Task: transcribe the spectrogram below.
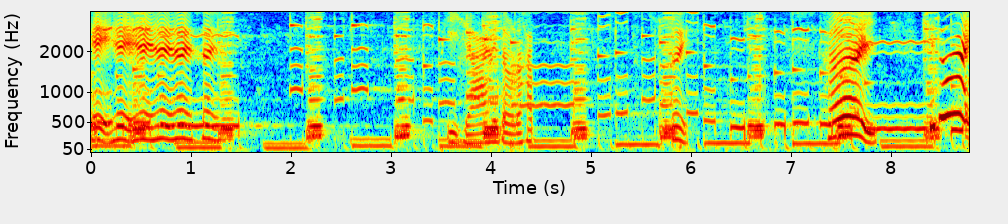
เฮ้ยเฮ้ยเฮ้ยเฮ้ยเฮ้ยเฮ้ยพี่ชายไม่ตลกแล้วครับ เฮ้ย เฮ้ย ช่วยด้วย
